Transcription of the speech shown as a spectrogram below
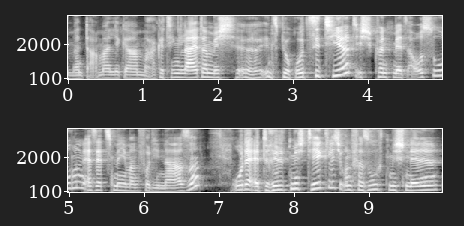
Mein damaliger Marketingleiter mich äh, ins Büro zitiert. Ich könnte mir jetzt aussuchen, er setzt mir jemand vor die Nase oder er drillt mich täglich und versucht mich schnell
